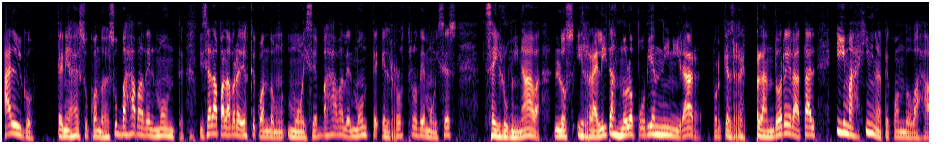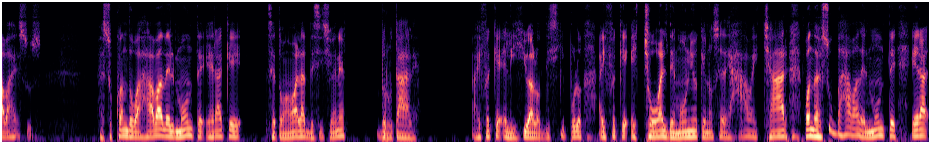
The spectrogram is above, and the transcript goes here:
Algo tenía Jesús. Cuando Jesús bajaba del monte, dice la palabra de Dios que cuando Moisés bajaba del monte, el rostro de Moisés se iluminaba. Los israelitas no lo podían ni mirar porque el resplandor era tal. Imagínate cuando bajaba Jesús. Jesús cuando bajaba del monte era que se tomaba las decisiones brutales. Ahí fue que eligió a los discípulos, ahí fue que echó al demonio que no se dejaba echar. Cuando Jesús bajaba del monte era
